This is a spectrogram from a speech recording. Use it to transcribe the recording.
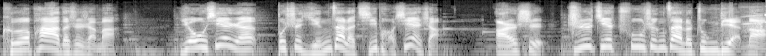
可怕的是什么？有些人不是赢在了起跑线上。而是直接出生在了终点呐！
